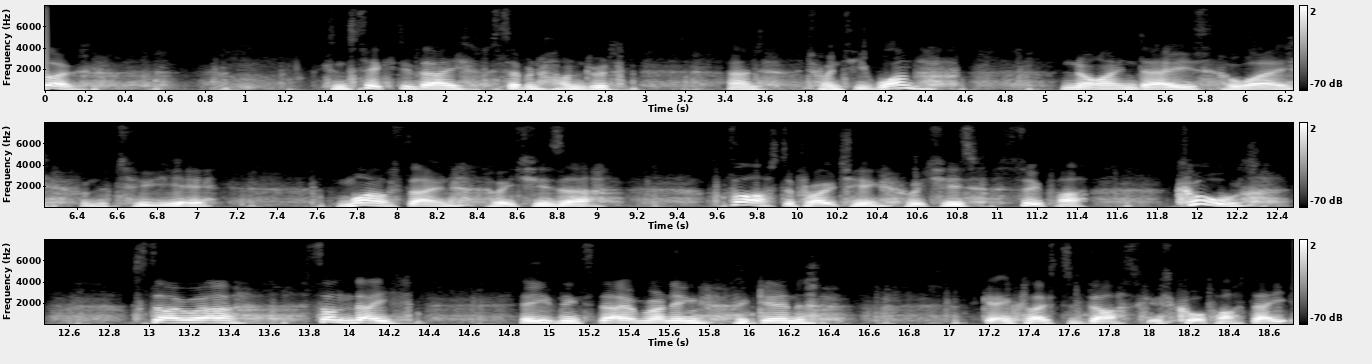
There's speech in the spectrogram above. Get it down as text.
So, consecutive day 721, nine days away from the two year milestone, which is uh, fast approaching, which is super cool. So, uh, Sunday evening today, I'm running again, getting close to dusk. It's quarter past eight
